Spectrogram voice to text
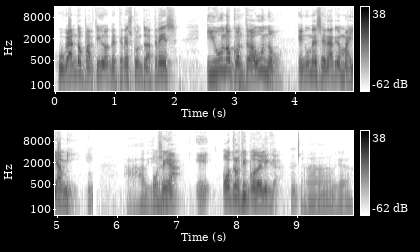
Jugando partidos de 3 contra 3 y 1 contra 1 en un escenario en Miami. Ah, bien. O sea, eh, otro tipo de liga. ¿eh? Ah, bien.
